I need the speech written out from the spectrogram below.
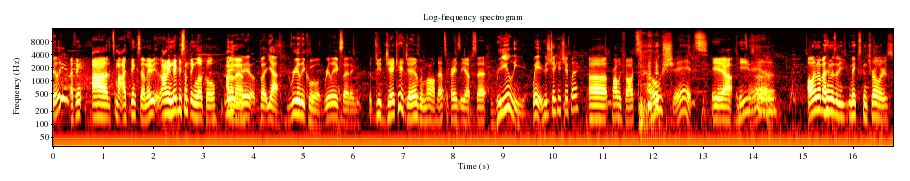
Really? I think uh, that's my. I think so. Maybe. I mean, maybe something local. I don't know. Maybe- maybe- But yeah, really cool. Really exciting. But dude, JKJ over Moth. That's a crazy upset. Really? Wait, who's JKJ play? Uh, probably Fox. oh shit. yeah, he's. Uh, all I know about him is that he makes controllers.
